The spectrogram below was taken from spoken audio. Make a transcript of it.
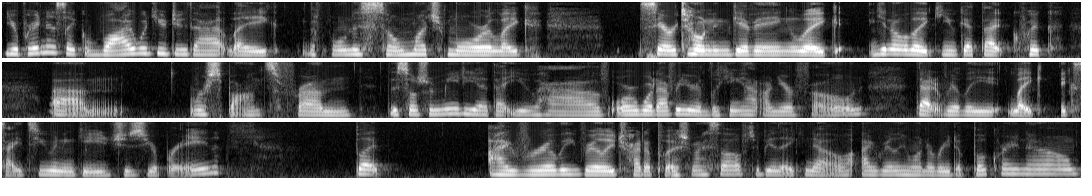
your brain is like, why would you do that? Like, the phone is so much more like serotonin giving. Like, you know, like you get that quick um, response from the social media that you have or whatever you're looking at on your phone that really like excites you and engages your brain. But I really, really try to push myself to be like, no, I really want to read a book right now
